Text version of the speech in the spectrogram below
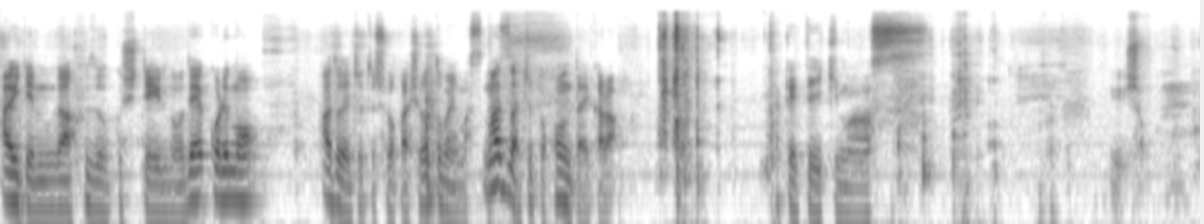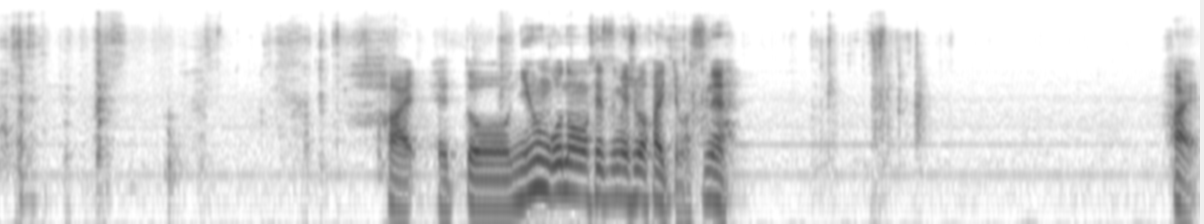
アイテムが付属しているのでこれも後でちょっと紹介しようと思います。まずはちょっと本体から開けていきます。よいしょ。はい。えっと日本語の説明書が入ってますね。はい。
